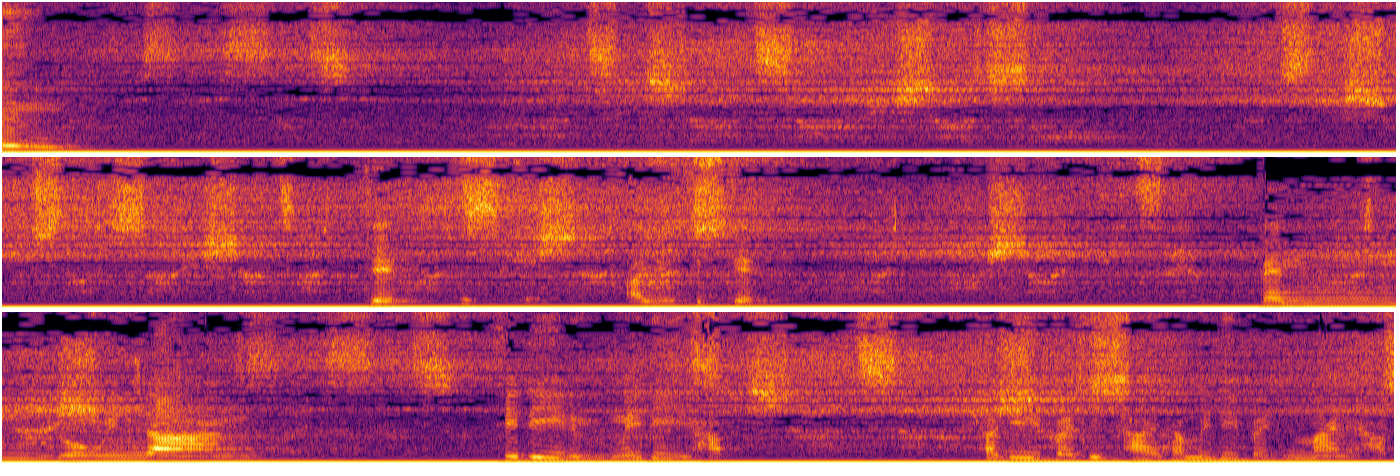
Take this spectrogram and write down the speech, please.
นึ่งเจ็ดอายุสิบเจ็ดเป็นดวงวิญญาณที่ดีหรือไม่ดีครับ ถ้าดีไปที่ใช่ถ้าไม่ดีไปที่ไม่ครับ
